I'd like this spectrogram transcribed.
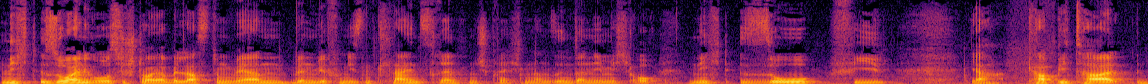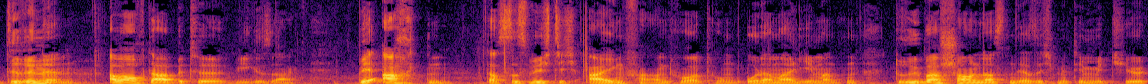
nicht so eine große Steuerbelastung werden. Wenn wir von diesen Kleinstrenten sprechen, dann sind da nämlich auch nicht so viel ja, Kapital drinnen. Aber auch da bitte, wie gesagt, beachten. Das ist wichtig, Eigenverantwortung oder mal jemanden drüber schauen lassen, der sich mit dem Metier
